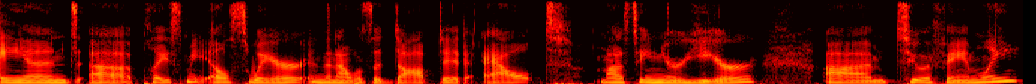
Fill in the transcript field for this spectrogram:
and uh, placed me elsewhere. And then I was adopted out my senior year um, to a family.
